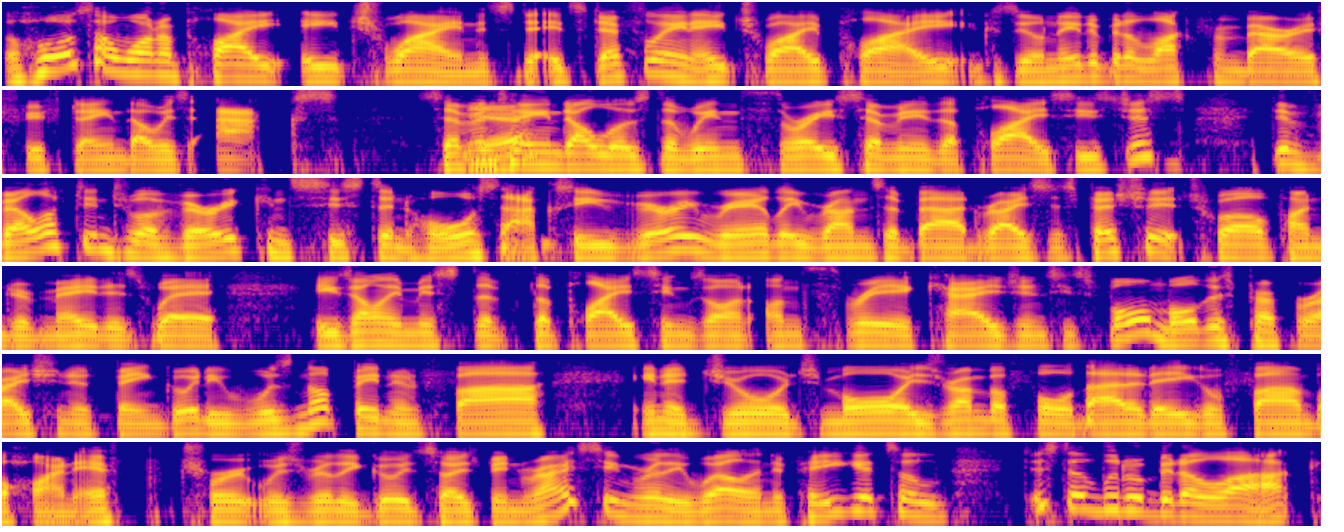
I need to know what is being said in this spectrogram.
The horse I want to play each way, and it's, it's definitely an each way play because he'll need a bit of luck from barrier 15, though, is Axe. Seventeen dollars yeah. to win, three seventy the place. He's just developed into a very consistent horse. Actually, he very rarely runs a bad race, especially at twelve hundred meters, where he's only missed the, the placings on, on three occasions. His form, all this preparation has been good. He was not beaten far in a George Moore. His run before that at Eagle Farm behind F Troop was really good. So he's been racing really well. And if he gets a just a little bit of luck,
